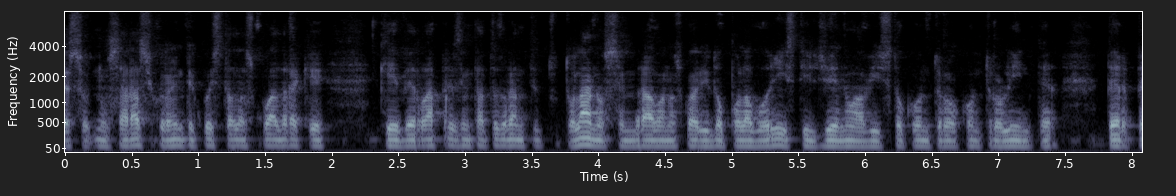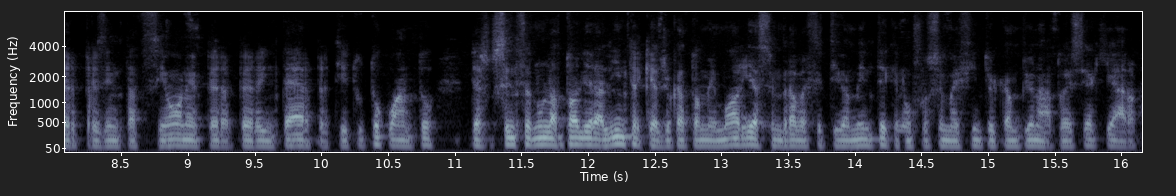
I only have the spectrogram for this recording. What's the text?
adesso non sarà sicuramente questa la squadra che, che, verrà presentata durante tutto l'anno, sembrava una squadra di dopolavoristi il Genoa visto contro, contro l'Inter per, per presentazione, per, per, interpreti e tutto quanto, adesso, senza nulla togliere all'Inter che ha giocato a memoria, sembrava effettivamente che non fosse mai finito il campionato, eh, sia chiaro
